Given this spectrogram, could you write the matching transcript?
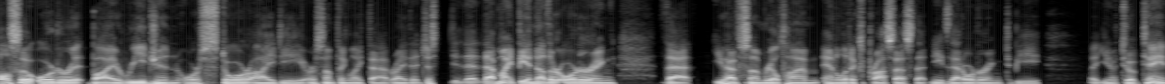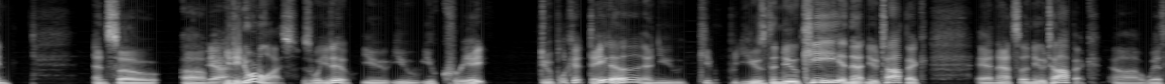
also order it by region or store ID or something like that right? That just that, that might be another ordering that you have some real-time analytics process that needs that ordering to be uh, you know to obtain. And so um, yeah. you denormalize is what you do. You you you create duplicate data and you use the new key in that new topic and that's a new topic uh, with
